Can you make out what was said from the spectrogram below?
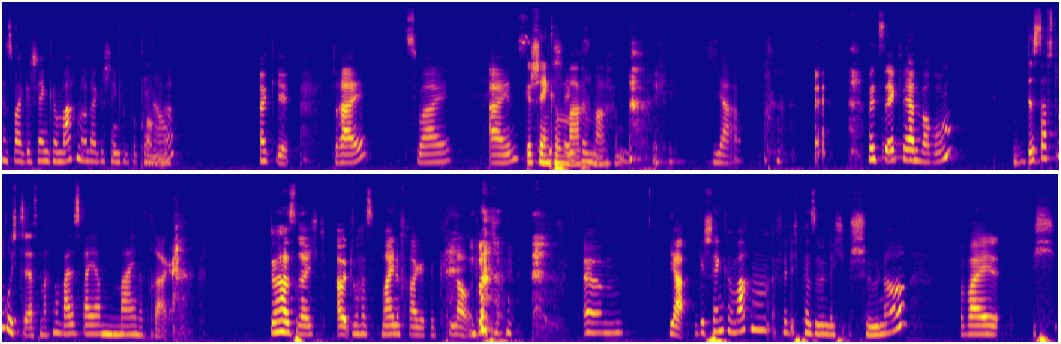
Das war Geschenke machen oder Geschenke bekommen, genau. ne? Okay. Drei, zwei, eins. Geschenke, Geschenke machen. machen. ja. Willst du erklären, warum? Das darfst du ruhig zuerst machen, weil es war ja meine Frage. Du hast recht, aber du hast meine Frage geklaut. ähm, ja, Geschenke machen finde ich persönlich schöner, weil ich,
